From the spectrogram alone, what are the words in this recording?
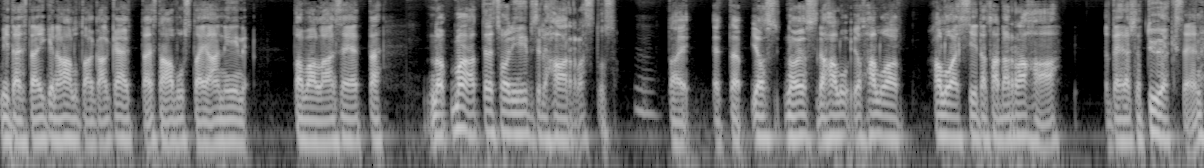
mitä sitä ikinä halutaankaan käyttää, sitä avustajaa, niin tavallaan se, että no mä ajattelen, että se on ihmisille harrastus. Mm. Tai että jos, no jos, sitä halu, jos haluaa, haluaisi siitä saada rahaa ja tehdä se työkseen,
